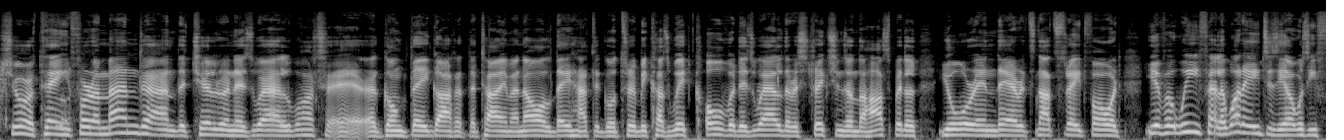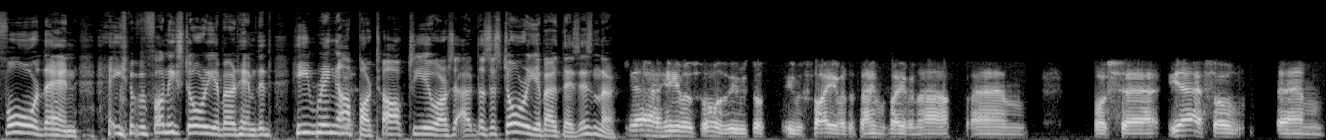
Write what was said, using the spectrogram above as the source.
Sure thing. For Amanda and the children as well, what a gunk they got at the time and all they had to go through because with COVID as well, the restrictions on the hospital, you're in there, it's not straightforward. You have a wee fella, what age is he? Or was he four then? you have a funny story about him. Did he ring up or talk to you? Or uh, there's a story about this, isn't there? Yeah, he was, he was just, he was five at the time, five and a half. Um, but uh, yeah, so um,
